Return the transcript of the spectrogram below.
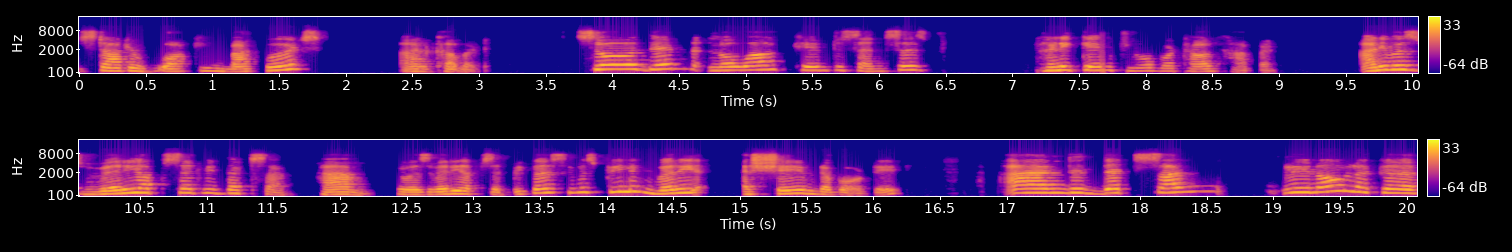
started walking backwards and covered. So then Noah came to senses and he came to know what all happened. And he was very upset with that son, Ham. He was very upset because he was feeling very ashamed about it. And that son you know like uh,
